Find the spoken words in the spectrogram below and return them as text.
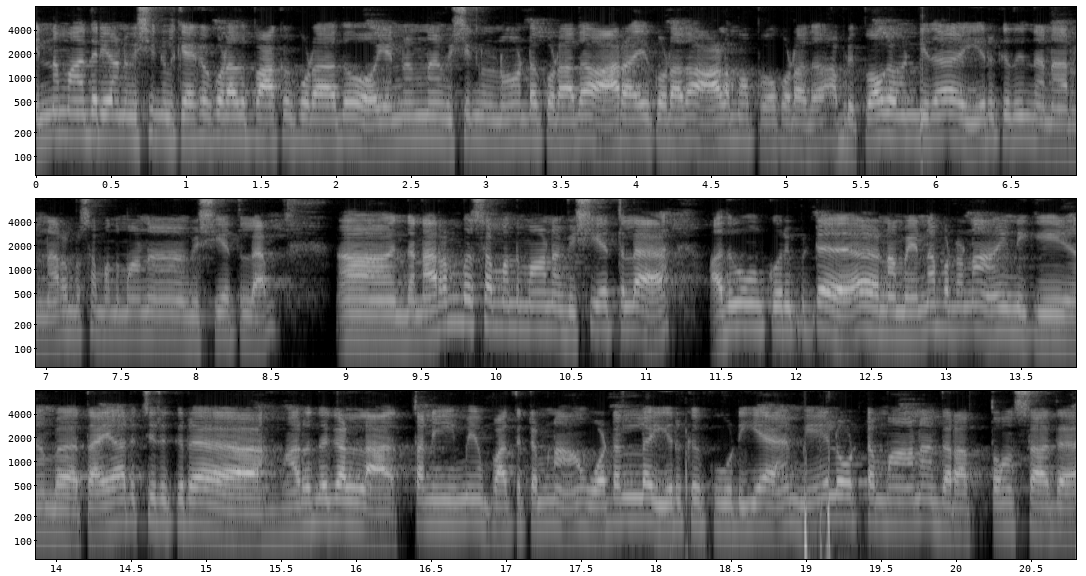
என்ன மாதிரியான விஷயங்கள் கேட்கக்கூடாது பார்க்கக்கூடாதோ என்னென்ன விஷயங்கள் நோண்டக்கூடாதோ ஆராயக்கூடாதோ ஆழமாக போகக்கூடாதோ அப்படி போக வேண்டியதாக இருக்குது இந்த நரம்பு சம்மந்தமான விஷயத்தில். இந்த நரம்பு சம்மந்தமான விஷயத்தில் அதுவும் குறிப்பிட்டு நம்ம என்ன பண்ணோம்னா இன்றைக்கி நம்ம தயாரிச்சிருக்கிற மருந்துகள் அத்தனையுமே பார்த்துட்டோம்னா உடலில் இருக்கக்கூடிய மேலோட்டமான அந்த ரத்தம் சதை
